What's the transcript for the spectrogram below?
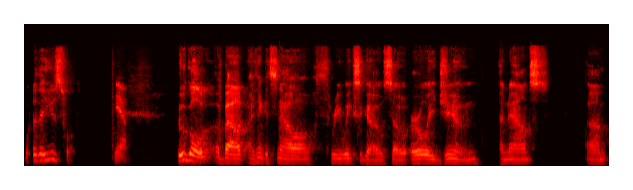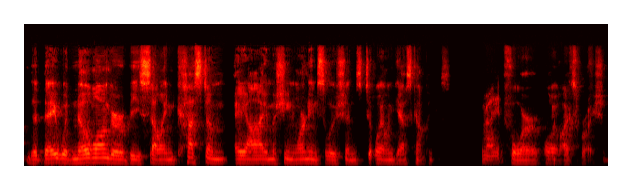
What are they used for? Yeah. Google, about I think it's now three weeks ago, so early June, announced um, that they would no longer be selling custom AI machine learning solutions to oil and gas companies Right. for oil exploration.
